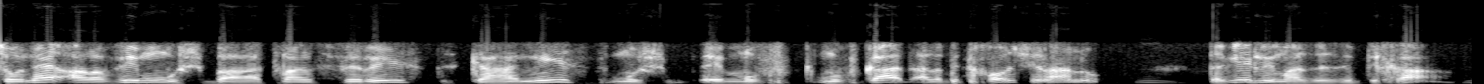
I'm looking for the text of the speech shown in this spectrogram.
שונא ערבי מושבע, טרנספריסט, כהניסט, מוש... אה, מופ... מופקד על הביטחון שלנו? Mm. תגיד לי מה זה, זה בדיחה? Mm.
